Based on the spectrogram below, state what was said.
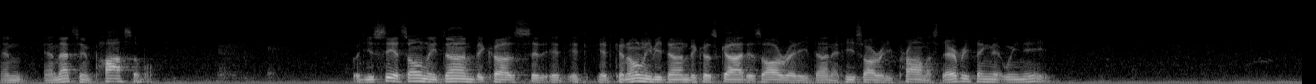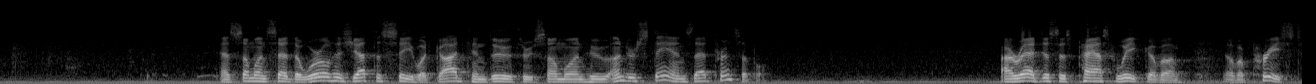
And, and that's impossible. But you see, it's only done because it, it, it, it, can only be done because God has already done it. He's already promised everything that we need. As someone said, the world has yet to see what God can do through someone who understands that principle. I read just this past week of a, of a priest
